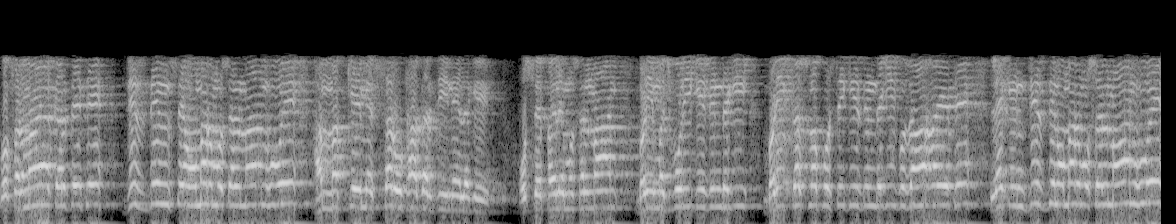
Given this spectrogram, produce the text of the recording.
وہ فرمایا کرتے تھے، جس دن سے عمر مسلمان ہوئے، ہم مکے میں سر اٹھا کر جینے لگے۔ اس سے پہلے مسلمان بڑی مجبوری کی زندگی، بڑی قسم پرسی کی زندگی گزار رہے تھے، لیکن جس دن عمر مسلمان ہوئے،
